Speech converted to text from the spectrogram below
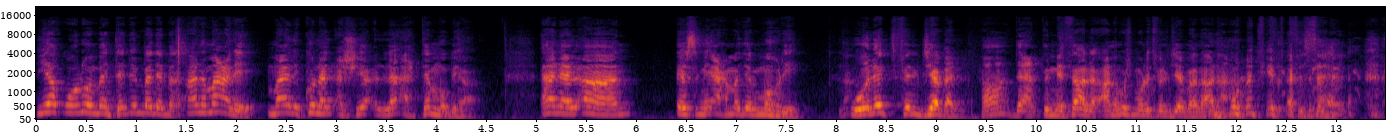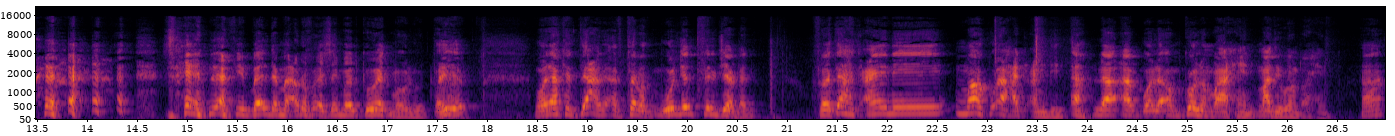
يقولون بن تدوين بدا بن أنا ما علي ما علي كل هالأشياء لا أهتم بها. أنا الآن اسمي أحمد المهري نعم. ولدت في الجبل. ها؟ ده أعطي مثال أنا مش مولد في الجبل أنا نعم. مولد في في السهل لا في بلدة معروفة اسمها الكويت مولود. طيب؟ نعم. ولكن تعال افترض ولدت في الجبل فتحت عيني ماكو أحد عندي. أه لا أب ولا أم كلهم رايحين. ما أدري وين رايحين. ها؟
